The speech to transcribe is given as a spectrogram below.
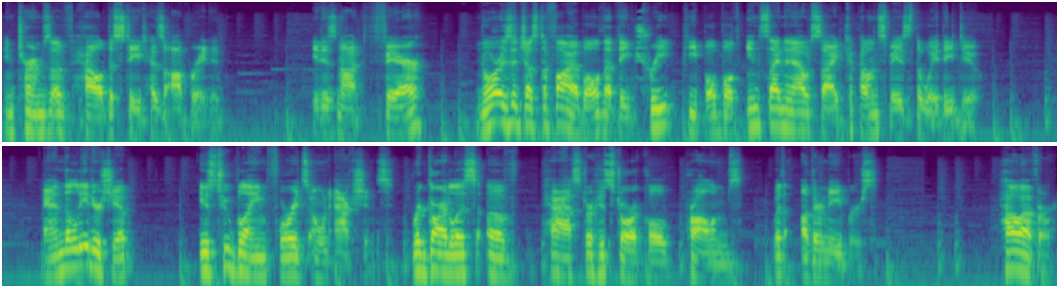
in terms of how the state has operated. It is not fair, nor is it justifiable that they treat people both inside and outside Capellan space the way they do. And the leadership is to blame for its own actions, regardless of past or historical problems with other neighbors. However,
